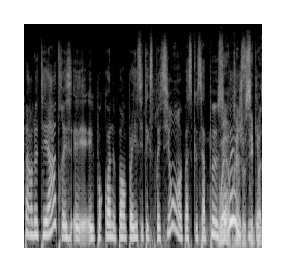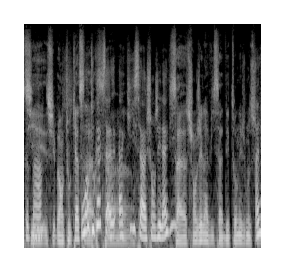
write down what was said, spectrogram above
par le théâtre et, et- et pourquoi ne pas employer cette expression? Parce que ça peut Ouais, sauver après, je sais pas si. en tout cas, en tout cas, à qui ça a changé la vie Ça a changé la vie, ça a détourné. Je me Un souviens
